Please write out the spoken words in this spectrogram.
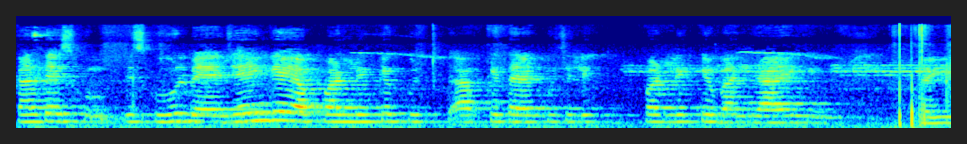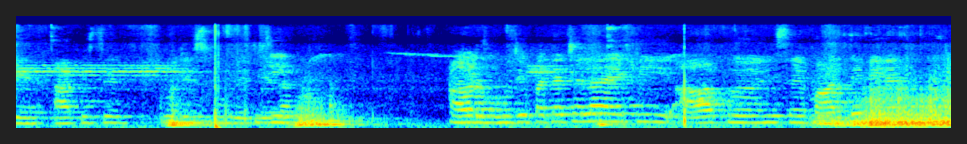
कल से स्कूल भेजेंगे अब पढ़ लिख के कुछ आपके तरह कुछ लिख पढ़ लिख के बन जाएगी। सही है आप इसे मुझे स्कूल भेजिएगा। और मुझे पता चला है कि आप इसे मारते भी हैं।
